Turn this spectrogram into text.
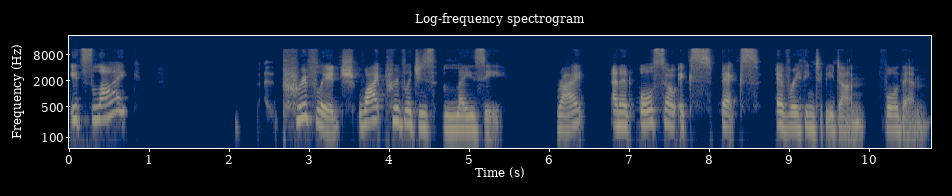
It's like privilege, white privilege is lazy. right? And it also expects everything to be done for them,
